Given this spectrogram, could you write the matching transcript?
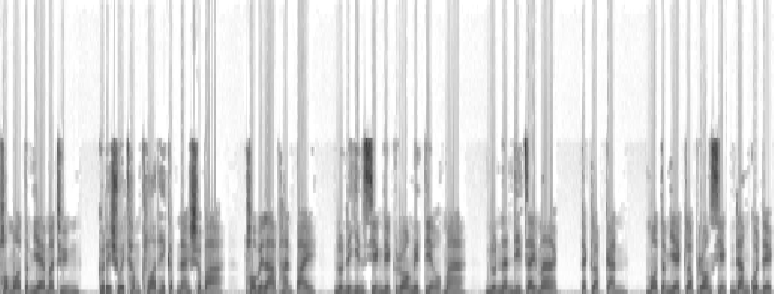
พอหมอตำแยมาถึง ก็ได้ช่วยทำคลอดให้กับนางชบา พอเวลาผ่านไป นนท์ได้ยินเสียงเด็กร้องในเตียงออกมา นนท์นั้นดีใจมาก แต่กลับกัน หมอตำแยกลับร้องเสียงดังกว่าเด็ก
